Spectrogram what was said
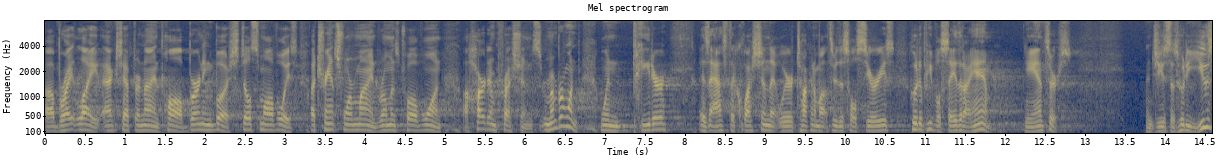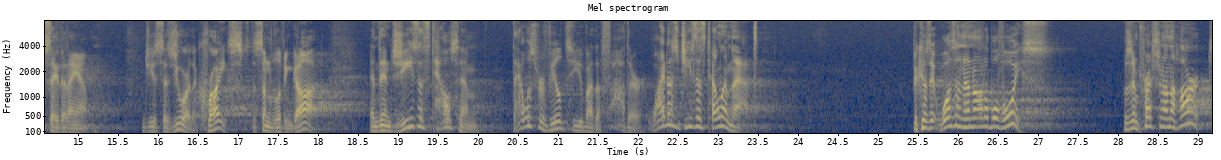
uh, bright light, Acts chapter 9, Paul, burning bush, still small voice, a transformed mind, Romans 12, 1, a heart impressions. Remember when, when Peter is asked the question that we we're talking about through this whole series? Who do people say that I am? He answers. And Jesus says, Who do you say that I am? And Jesus says, You are the Christ, the Son of the living God. And then Jesus tells him, That was revealed to you by the Father. Why does Jesus tell him that? Because it wasn't an audible voice, it was an impression on the heart.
